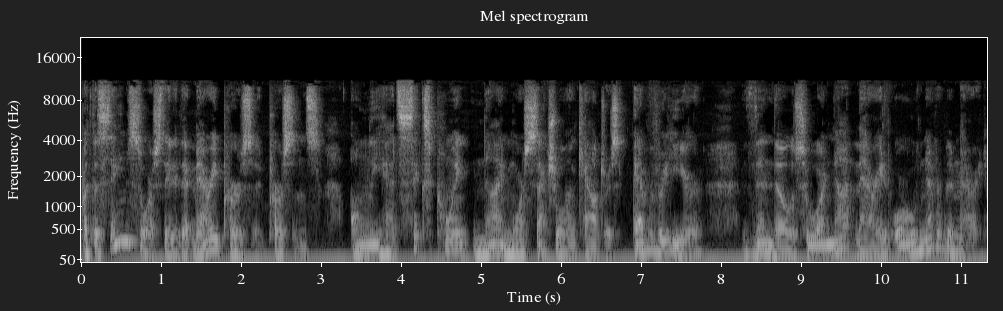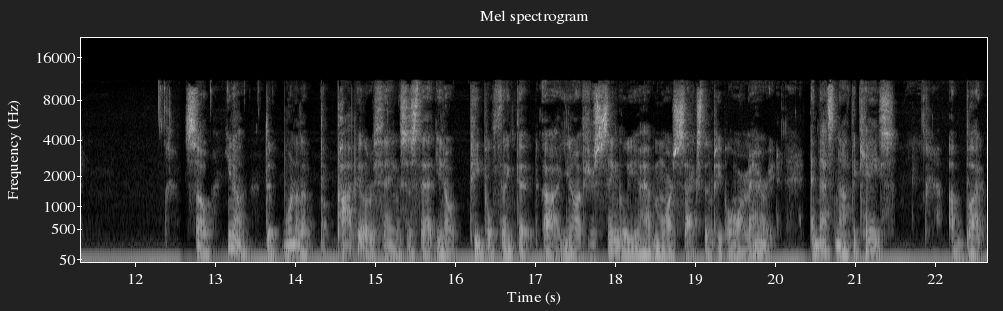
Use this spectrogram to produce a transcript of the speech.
But the same source stated that married pers- persons only had 6.9 more sexual encounters every year than those who are not married or who've never been married. So, you know, the, one of the p- popular things is that, you know, people think that, uh, you know, if you're single, you have more sex than people who are married. And that's not the case. Uh, but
